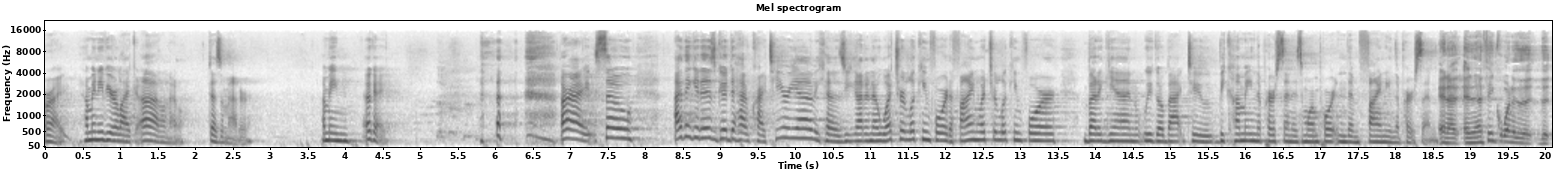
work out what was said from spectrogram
All right. How many of you are like, oh, I don't know, doesn't matter? I mean, okay. All right, so I think it is good to have criteria because you got to know what you're looking for to find what you're looking for. But again, we go back to becoming the person is more important than finding the person. And I, and I think one of the, the,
